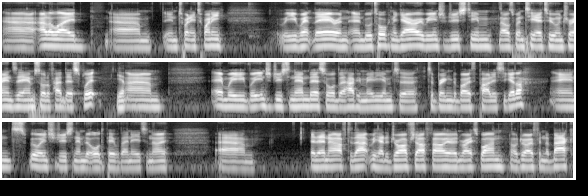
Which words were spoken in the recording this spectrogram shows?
uh, Adelaide um, in 2020, we went there, and, and we were talking to Garry. We introduced him. That was when TA2 and Trans Am sort of had their split. Yep. Um, and we we introducing them there, sort of the happy medium to to bring the both parties together, and we were introducing them to all the people they need to know. Um, and then after that, we had a drive shaft failure in race one. I drove from the back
